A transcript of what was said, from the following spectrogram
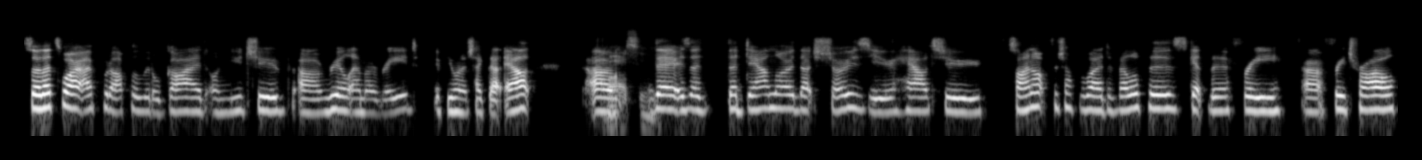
so that's why I put up a little guide on YouTube, uh, Real Emma Reid, if you want to check that out. Um, awesome. There is a the download that shows you how to sign up for Shopify developers, get the free uh, free trial,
